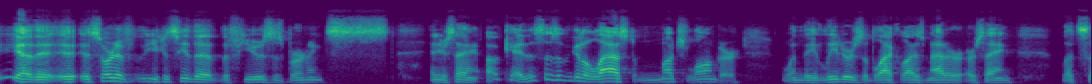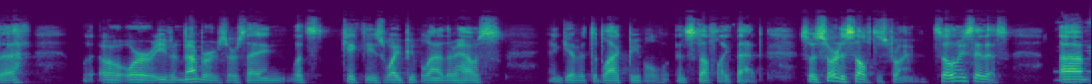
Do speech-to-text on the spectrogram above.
yeah, the, it, it's sort of you can see the the fuse is burning, tss, and you're saying, okay, this isn't going to last much longer. When the leaders of Black Lives Matter are saying, let's, uh, or, or even members are saying, let's kick these white people out of their house and give it to black people and stuff like that. So it's sort of self destroying. So let me say this. Um,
